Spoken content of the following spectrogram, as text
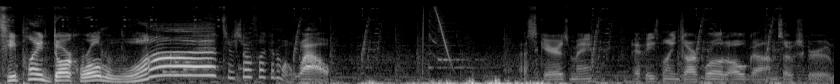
Is he playing Dark World? What? There's no fucking... Wow. That scares me. If he's playing Dark World, oh god, I'm so screwed.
